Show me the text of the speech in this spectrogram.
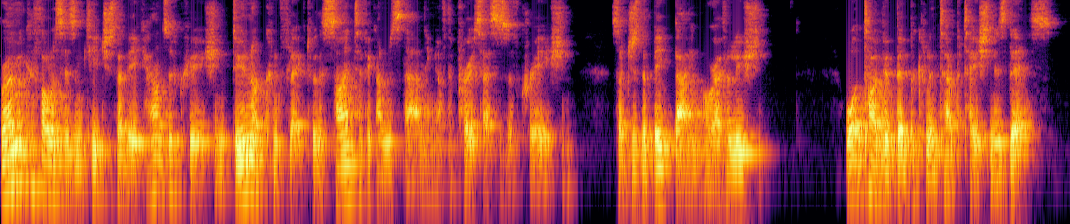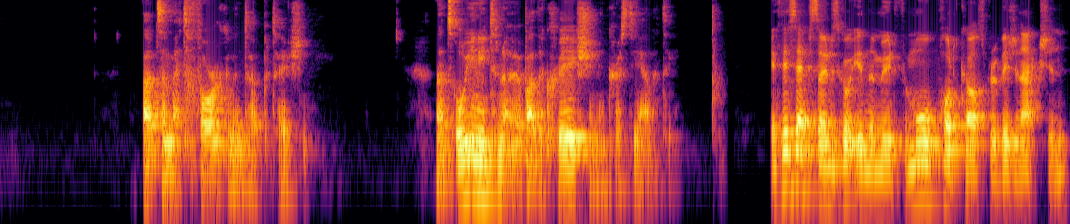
Roman Catholicism teaches that the accounts of creation do not conflict with a scientific understanding of the processes of creation, such as the Big Bang or evolution. What type of biblical interpretation is this? That's a metaphorical interpretation. That's all you need to know about the creation in Christianity. If this episode has got you in the mood for more podcast revision action,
